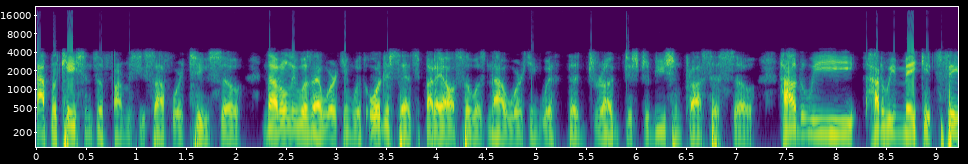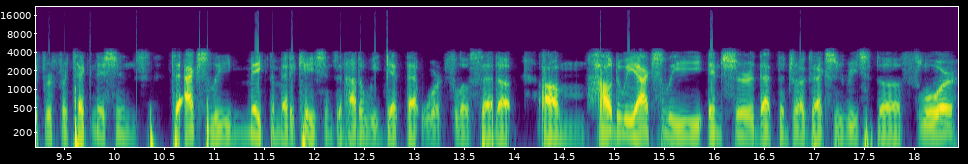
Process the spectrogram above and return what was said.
applications of pharmacy software too. So not only was I working with order sets, but I also was now working with the drug distribution process. So how do we how do we make it safer for technicians to actually make the medications, and how do we get that workflow set up? Um, how do we actually ensure that the drugs actually reach the floor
